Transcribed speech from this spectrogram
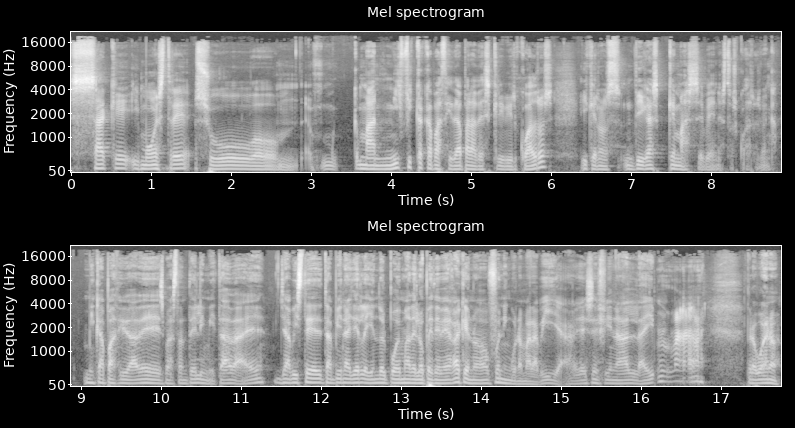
saque y muestre su um, magnífica capacidad para describir cuadros y que nos digas qué más se ve en estos cuadros. Venga. Mi capacidad es bastante limitada, ¿eh? Ya viste también ayer leyendo el poema de Lope de Vega que no fue ninguna maravilla. Ese final ahí. Pero bueno,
